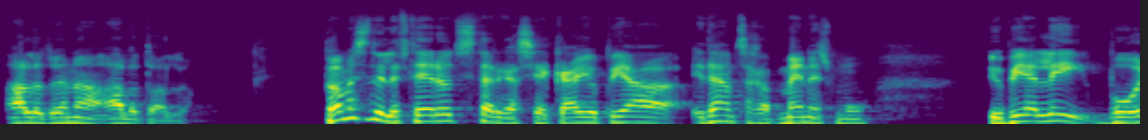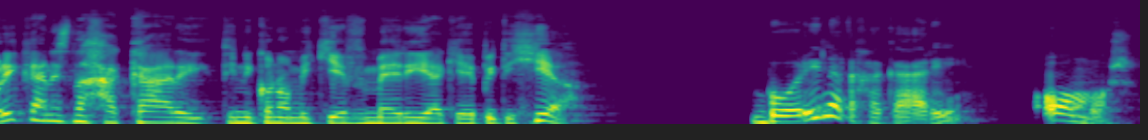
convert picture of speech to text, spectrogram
Άλλο το ένα, άλλο το άλλο. Πάμε στην τελευταία ερώτηση στα εργασιακά, η οποία ήταν από τις αγαπημένες μου, η οποία λέει: Μπορεί κανείς να χακάρει την οικονομική ευημερία και επιτυχία; Μπορεί να τα χακάρει, όμως.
